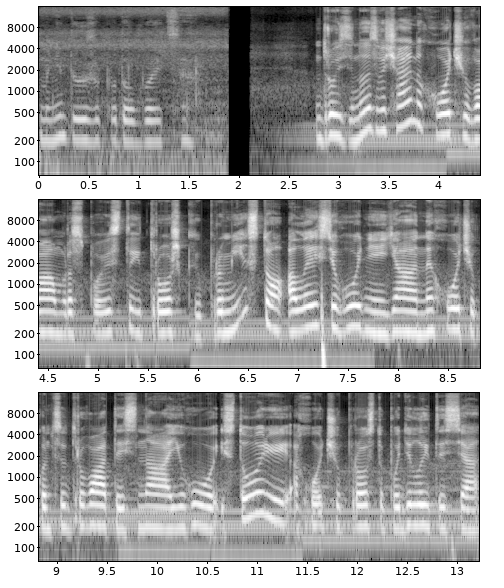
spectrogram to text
Мені дуже подобається. Друзі, ну і звичайно хочу вам розповісти трошки про місто, але сьогодні я не хочу концентруватись на його історії, а хочу просто поділитися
